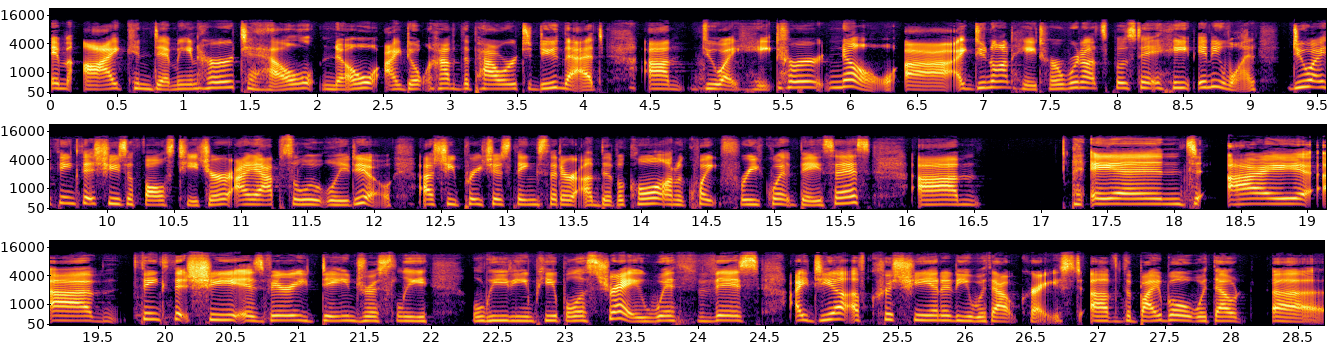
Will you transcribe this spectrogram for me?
Am I condemning her to hell? No, I don't have the power to do that. Um, do I hate her? No, uh, I do not hate her. We're not supposed to hate anyone. Do I think that she's a false teacher? I absolutely do. Uh, she preaches things that are unbiblical on a quite frequent basis. Um, and I um, think that she is very dangerously leading people astray with this idea of Christianity without Christ, of the Bible without uh,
